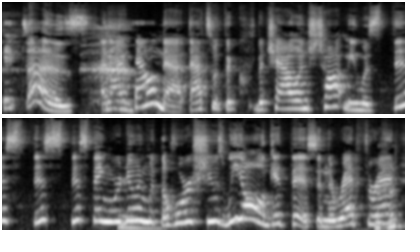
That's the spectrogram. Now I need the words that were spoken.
It does. And I found that. That's what the the challenge taught me was this this this thing we're doing with the horseshoes we all get this and the red thread mm-hmm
